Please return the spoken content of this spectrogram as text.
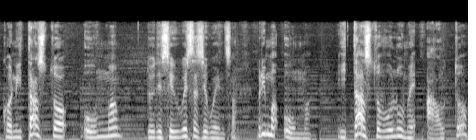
con il tasto Home, dovete seguire questa sequenza. Prima Home, il tasto volume alto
